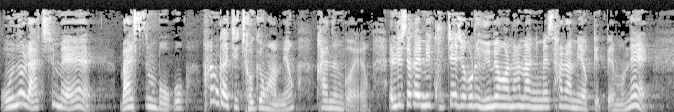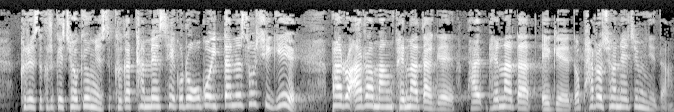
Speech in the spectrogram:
오늘 아침에 말씀 보고 한 가지 적용하며 가는 거예요. 엘리사가 이미 국제적으로 유명한 하나님의 사람이었기 때문에 그래서 그렇게 적용해서 그가 담메색으로 오고 있다는 소식이 바로 아람왕 베나닥에 베나닥에게도 바로 전해집니다.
